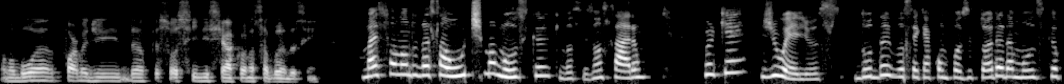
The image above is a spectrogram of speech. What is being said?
é uma boa forma de da pessoa se iniciar com a nossa banda, assim. Mas falando dessa última música que vocês lançaram, por que Joelhos? Duda, você que é compositora da música,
